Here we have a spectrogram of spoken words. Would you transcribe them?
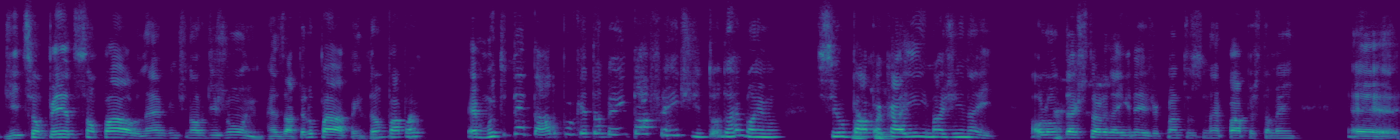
Dia de São Pedro, São Paulo, né? 29 de junho, rezar pelo Papa. Então o Papa é muito tentado porque também está à frente de todo o rebanho. Se o Papa cair, imagina aí, ao longo da história da Igreja, quantos né, papas também é,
